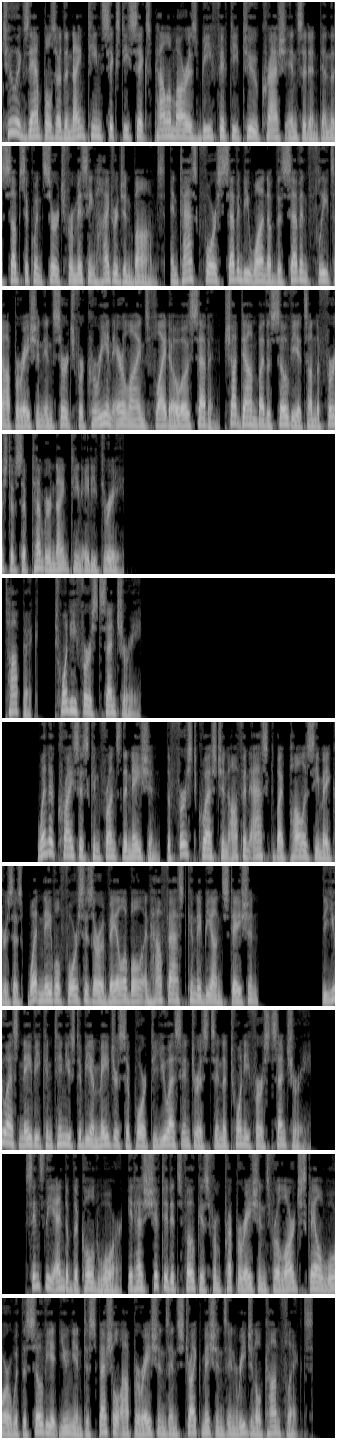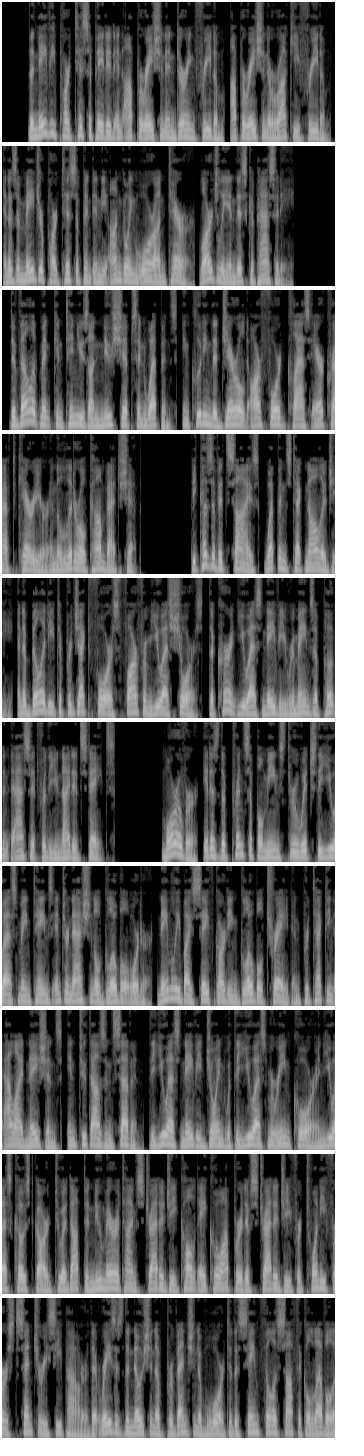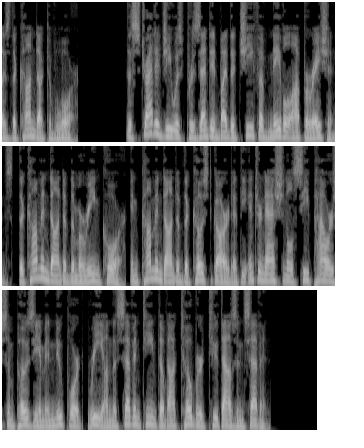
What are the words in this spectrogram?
Two examples are the 1966 Palomares B-52 crash incident and the subsequent search for missing hydrogen bombs, and Task Force 71 of the 7th Fleet's operation in search for Korean Airlines Flight 007, shot down by the Soviets on 1 September 1983. 21st century When a crisis confronts the nation, the first question often asked by policymakers is, what naval forces are available and how fast can they be on station? The U.S. Navy continues to be a major support to U.S. interests in the 21st century. Since the end of the Cold War, it has shifted its focus from preparations for large-scale war with the Soviet Union to special operations and strike missions in regional conflicts. The Navy participated in Operation Enduring Freedom, Operation Iraqi Freedom, and is a major participant in the ongoing War on Terror, largely in this capacity. Development continues on new ships and weapons, including the Gerald R. Ford-class aircraft carrier and the Littoral Combat Ship. Because of its size, weapons technology, and ability to project force far from U.S. shores, the current U.S. Navy remains a potent asset for the United States. Moreover, it is the principal means through which the U.S. maintains international global order, namely by safeguarding global trade and protecting allied nations. In 2007, the U.S. Navy joined with the U.S. Marine Corps and U.S. Coast Guard to adopt a new maritime strategy called a Cooperative Strategy for 21st Century Seapower that raises the notion of prevention of war to the same philosophical level as the conduct of war. The strategy was presented by the Chief of Naval Operations, the Commandant of the Marine Corps, and Commandant of the Coast Guard at the International Sea Power Symposium in Newport, RE on 17 October 2007.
